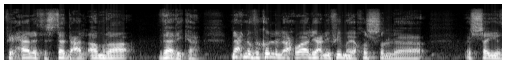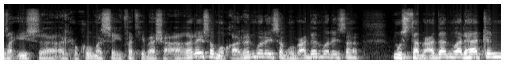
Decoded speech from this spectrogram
في حالة استدعى الأمر ذلك. نحن في كل الأحوال يعني فيما يخص السيد رئيس الحكومة السيد فتحي باشا آغا ليس مقالا وليس مبعدا وليس مستبعدا ولكن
